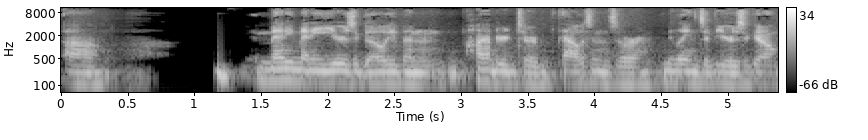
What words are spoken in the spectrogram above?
uh, many, many years ago, even hundreds or thousands or millions of years ago.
